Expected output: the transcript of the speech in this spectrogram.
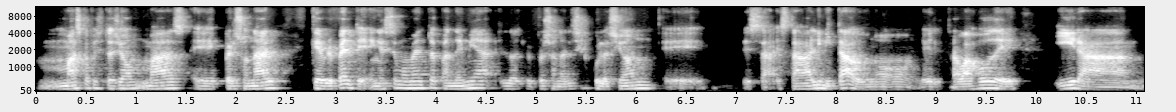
más capacitación, más eh, personal que de repente en este momento de pandemia el personal de circulación eh, está, está, limitado, ¿no? El trabajo de ir a,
